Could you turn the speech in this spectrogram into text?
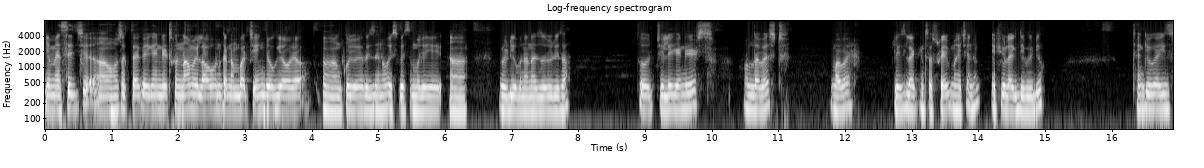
ये मैसेज हो सकता है कई कैंडिडेट्स को ना मिला हो, उनका नंबर चेंज हो गया हो या कोई रीज़न हो, इस वजह से मुझे ये वीडियो बनाना ज़रूरी था। तो चलिए candidates all the best bye bye please like and subscribe my channel if you like the video thank you guys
